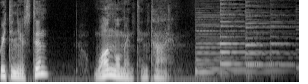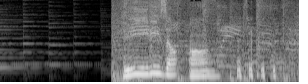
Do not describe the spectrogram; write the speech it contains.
휘트니 휴스턴, One Moment in Time. It is on.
